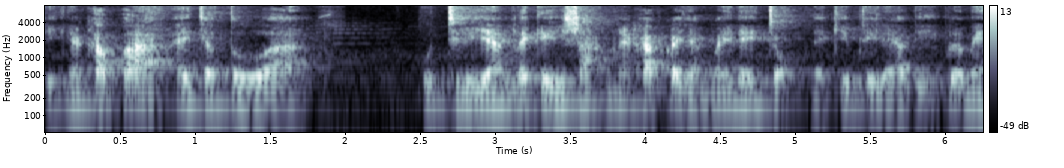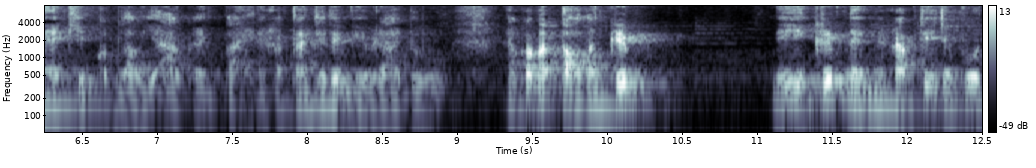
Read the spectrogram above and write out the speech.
อีกนะครับว่าไอ้เจ้าตัวอุทยังและกรีสังนะครับ ก็ยังไม่ได้จบในคลิปที่แล้วดี เพื่อไม่ให้คลิปของเรายาวเกินไปนะครับ ท่านจะได้มีเวลาดู แล้วก็มาต่อกันคลิป นี้อีกคลิปหนึ่งนะครับที่จะพูด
